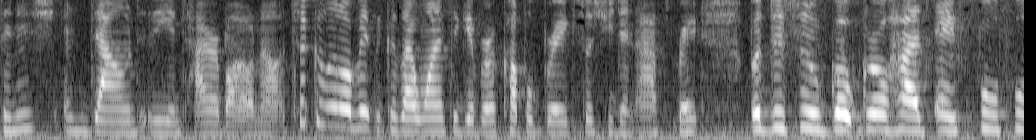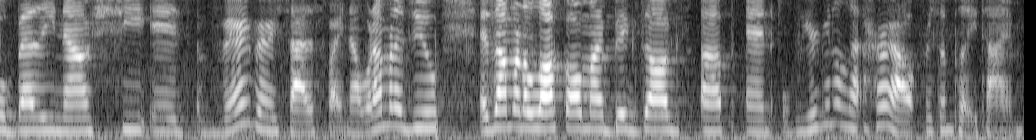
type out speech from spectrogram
finished and downed the entire bottle. Now, it took a little bit because I wanted to give her a couple breaks so she didn't aspirate. But this little goat girl has a full, full belly now. She is very, very satisfied. Now, what I'm going to do is I'm going to lock all my big dogs up and we're going to let her out for some playtime.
